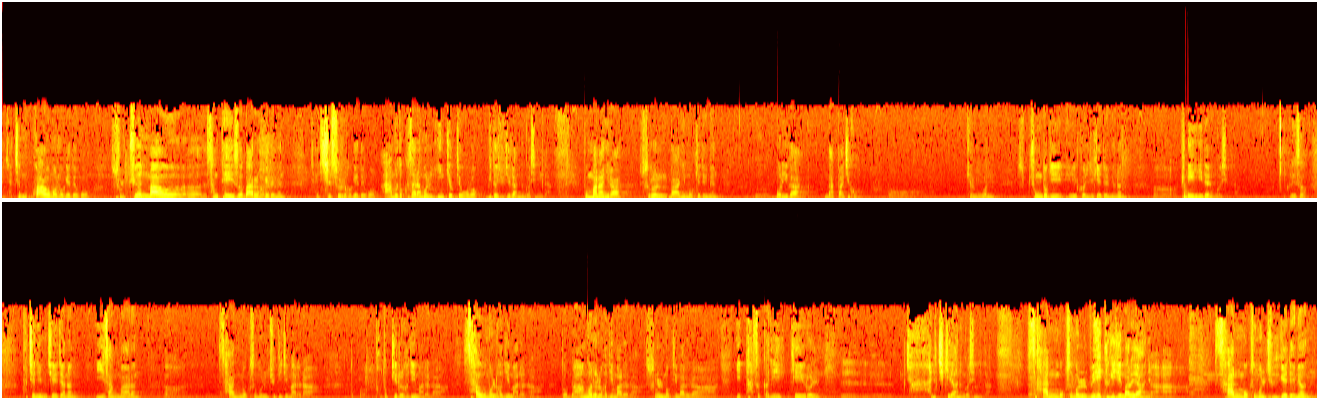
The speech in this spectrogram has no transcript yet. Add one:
차츰 과음을 하게 되고 술 취한 마음 어, 상태에서 말을 하게 되면 실수를 하게 되고 아무도 그 사람을 인격적으로 믿어주질 않는 것입니다. 뿐만 아니라 술을 많이 먹게 되면 그 머리가 나빠지고 어, 결국은 중독이 걸리게 되면은 어, 폐인이 되는 것입니다. 그래서 부처님 제자는 이상 말은 어, 산 목숨을 죽이지 말아라. 도둑질을 하지 말아라. 사음을 하지 말아라. 또 망어를 하지 말아라. 술을 먹지 말아라. 이 다섯 가지 계율을 어, 잘 지켜야 하는 것입니다. 산 목숨을 왜 죽이지 말아야 하냐? 산 목숨을 죽이게 되면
